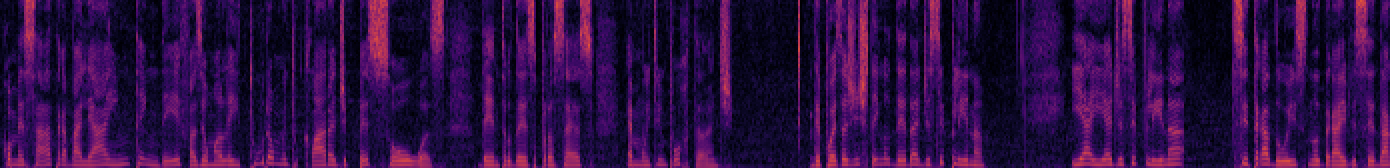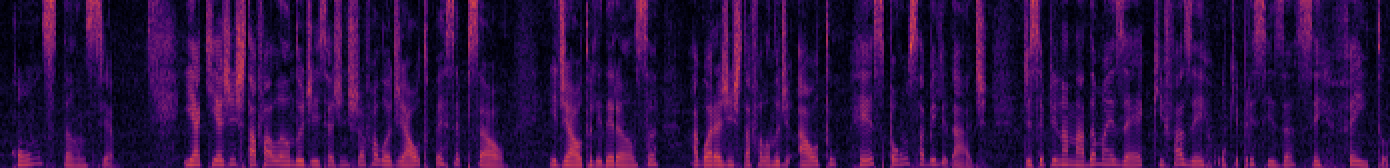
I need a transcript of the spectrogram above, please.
começar a trabalhar e entender, fazer uma leitura muito clara de pessoas dentro desse processo é muito importante. Depois a gente tem o D da disciplina. E aí a disciplina se traduz no drive C da constância. E aqui a gente está falando disso, a gente já falou de autopercepção e de autoliderança, agora a gente está falando de autorresponsabilidade. Disciplina nada mais é que fazer o que precisa ser feito,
